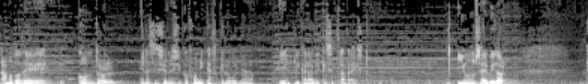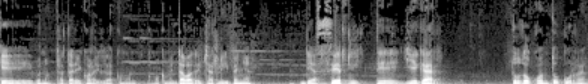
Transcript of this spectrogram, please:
a modo de control en las sesiones psicofónicas, que luego ya ella explicará de qué se trata esto. Y un servidor que, bueno, trataré con la ayuda, como, como comentaba, de Charlie Peña, de hacerte llegar todo cuanto ocurra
